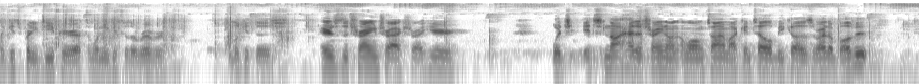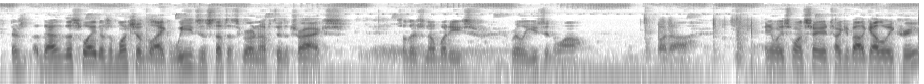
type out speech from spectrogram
It gets pretty deep here after when you get to the river. Look at this. Here's the train tracks right here. Which it's not had a train on a long time. I can tell because right above it, there's down this way. There's a bunch of like weeds and stuff that's grown up through the tracks. So there's nobody's really used it in a while. But uh, anyway, just want to show you talk about Galloway Creek.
